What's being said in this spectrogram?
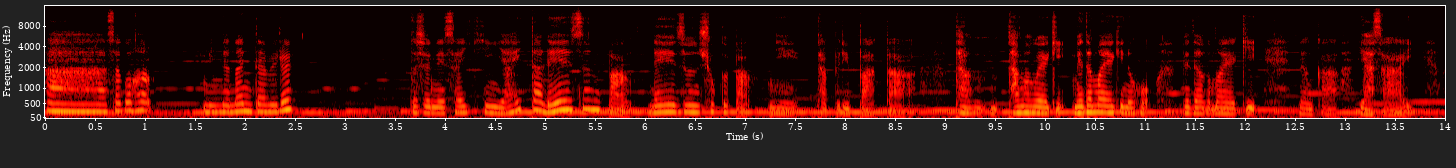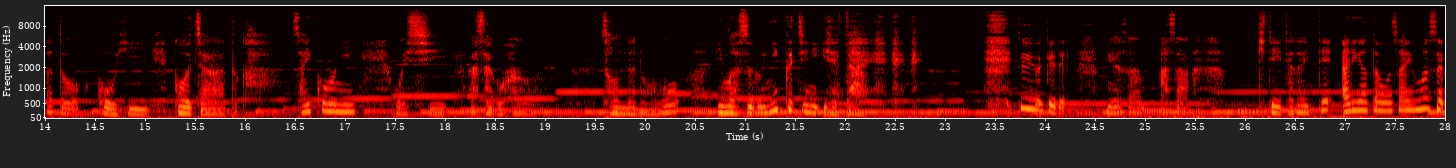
あー朝ごはんみんな何食べる？私はね最近焼いたレーズンパンレーズン食パンにたっぷりバター卵焼き目玉焼きの方目玉焼きなんか野菜あとコーヒー紅茶とか最高に美味しい朝ごはんそんなのを今すぐに口に入れたい。というわけで皆さん朝来ていただいてありがとうございます。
